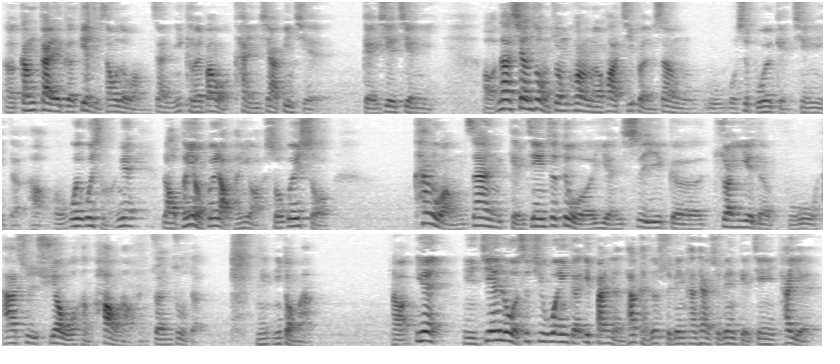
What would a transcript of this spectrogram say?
呃刚盖了一个电子商务的网站，你可不可以帮我看一下，并且给一些建议？哦，那像这种状况的话，基本上我我是不会给建议的。好，为为什么？因为老朋友归老朋友啊，熟归熟。看网站给建议，这对我而言是一个专业的服务，它是需要我很耗脑、很专注的。你你懂吗？好，因为你今天如果是去问一个一般人，他可能就随便看看、随便给建议，他也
